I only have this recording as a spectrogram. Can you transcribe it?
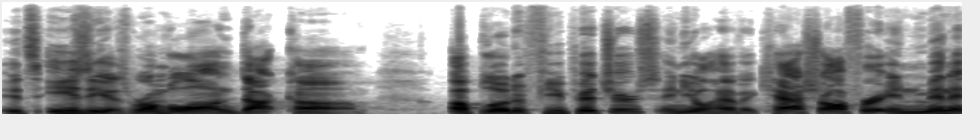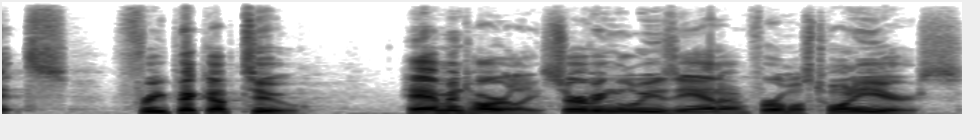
It's easy as rumbleon.com. Upload a few pictures and you'll have a cash offer in minutes. Free pickup too. Hammond Harley, serving Louisiana for almost 20 years.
